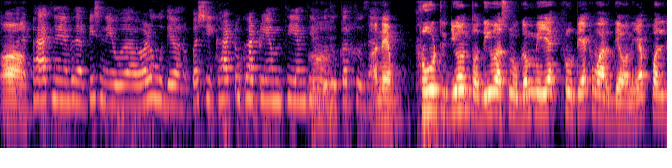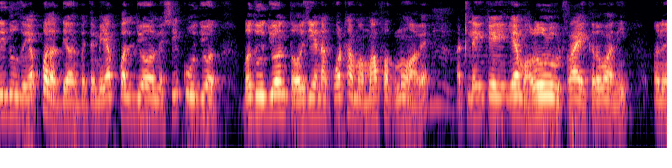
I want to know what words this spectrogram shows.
અને ભાત ને બધા પીસીને એવું હળવું દેવાનું. પછી ઘાટું ઘાટું એમથી એમથી એમ બધું કરતું જાય. અને ફ્રૂટ દો ને તો દિવસનું ગમે એક ફ્રૂટ એક વાર દેવાનું. એપલ દીધું તો એપલ જ દેવાનું. પછી તમે એપલ દ્યો ને શીકું દ્યો બધું દ્યો ને તો હજી એના કોઠામાં માફક ન આવે. એટલે કે એમ હળવું ટ્રાય કરવાની. અને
